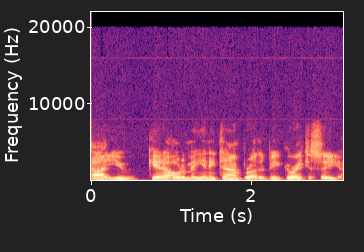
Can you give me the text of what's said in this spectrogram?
Uh, you get a hold of me anytime, brother. Be great to see you.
